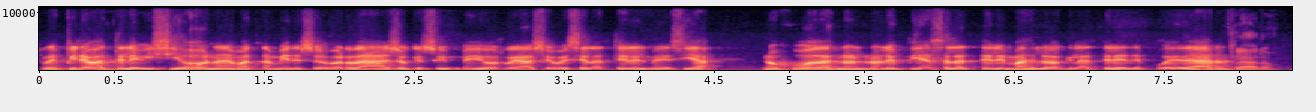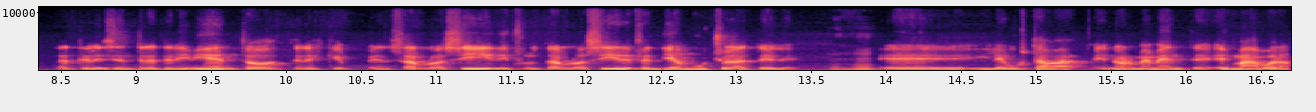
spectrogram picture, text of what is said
Respiraba televisión, además también eso es verdad. Yo que soy medio reacio a veces a la tele, él me decía, no jodas, no, no le pidas a la tele más de lo que la tele te puede dar. Claro. La tele es entretenimiento, tenés que pensarlo así, disfrutarlo así. Defendía mucho la tele eh, y le gustaba enormemente. Es más, bueno,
